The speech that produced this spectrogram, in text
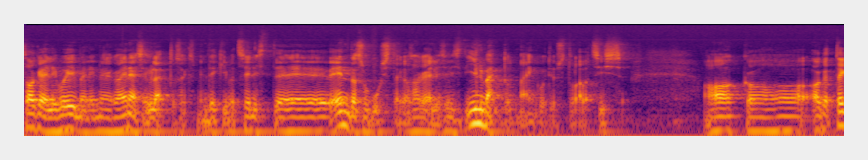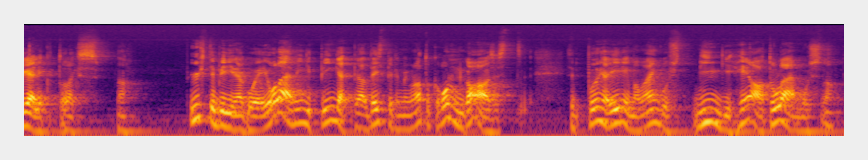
sageli võimeline ka eneseületuseks, meil tekivad selliste endasugustega sageli sellised ilmetud mängud just tulevad sisse. aga, aga tegelikult oleks noh, ühtepidi nagu ei ole mingit pinget peal, teistpidi nagu natuke on ka, sest see Põhja-Iirimaa mängust mingi hea tulemus, noh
